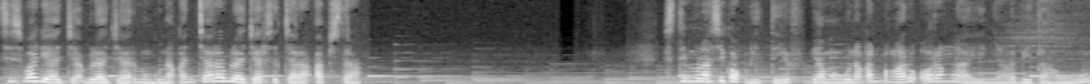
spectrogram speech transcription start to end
siswa diajak belajar menggunakan cara belajar secara abstrak. Stimulasi kognitif yang menggunakan pengaruh orang lain yang lebih tahu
